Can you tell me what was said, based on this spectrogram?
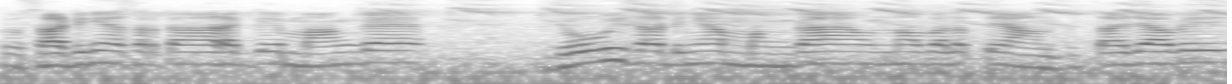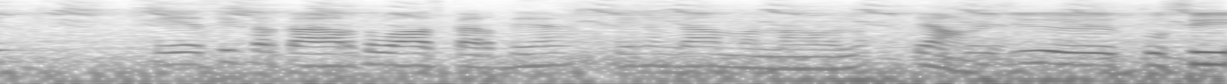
ਸੋ ਸਾਡੀਆਂ ਸਰਕਾਰ ਅੱਗੇ ਮੰਗ ਹੈ ਜੋ ਵੀ ਸਾਡੀਆਂ ਮੰਗਾਂ ਉਹਨਾਂ ਵੱਲ ਧਿਆਨ ਦਿੱਤਾ ਜਾਵੇ ਤੇ ਅਸੀਂ ਸਰਕਾਰ ਤੋਂ ਆਸ ਕਰਦੇ ਹਾਂ ਕਿ ਇਹਨਾਂ ਮੰਨਾਂ ਵੱਲ ਧਿਆਨ ਦੇਣ। ਜੀ ਤੁਸੀਂ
